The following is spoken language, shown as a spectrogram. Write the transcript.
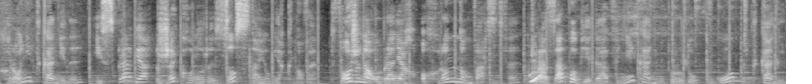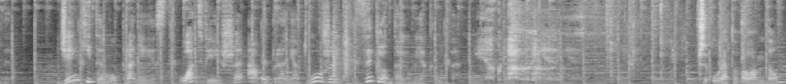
chroni tkaniny i sprawia, że kolory zostają jak nowe. Tworzy na ubraniach ochronną warstwę, która zapobiega wnikaniu brudu w głąb tkaniny. Dzięki temu pranie jest łatwiejsze, a ubrania dłużej wyglądają jak nowe. Jak pachnie. Czy uratowałam dom?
